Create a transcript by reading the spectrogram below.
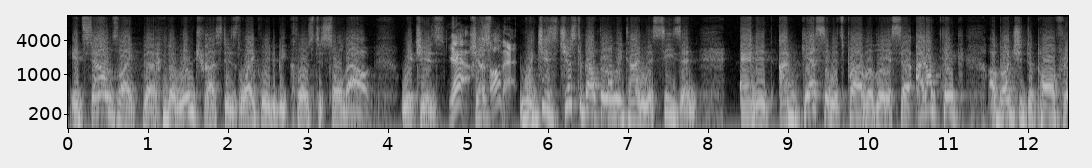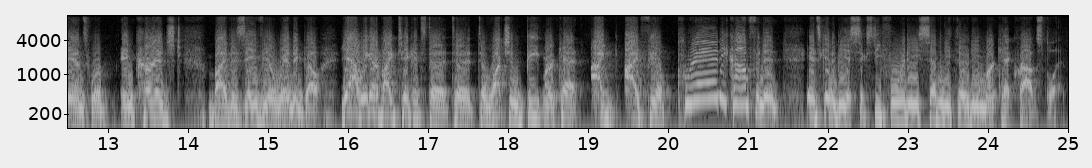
it sounds like the the Wintrust is likely to be close to sold out, which is Yeah, I just, saw that. which is just about the only time this season. And it, I'm guessing it's probably a set. I don't think a bunch of DePaul fans were encouraged by the Xavier win and go, "Yeah, we got to buy tickets to, to, to watch him beat Marquette." I I feel pretty confident it's going to be a 60-40, 70-30 Marquette crowd split.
